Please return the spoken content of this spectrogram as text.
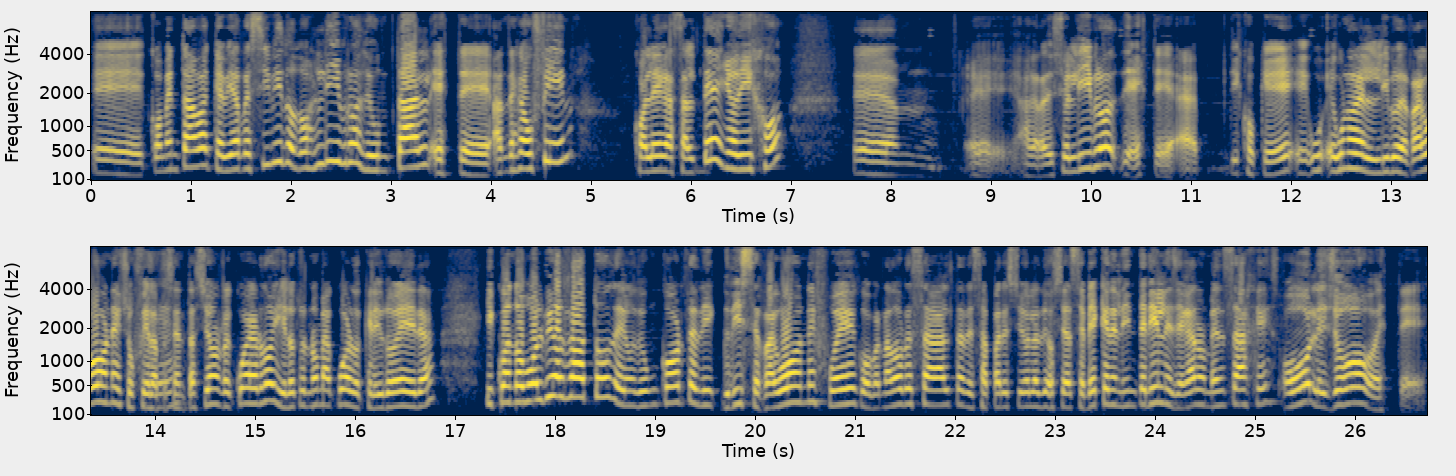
eh, comentaba que había recibido dos libros de un tal este, Andrés Gaufín, colega salteño, dijo, eh, eh, agradeció el libro, este, eh, dijo que eh, uno era el libro de Ragones, yo fui a la presentación, recuerdo, y el otro no me acuerdo qué libro era. Y cuando volvió al rato de, de un corte, di- dice Ragones fue gobernador de Salta, desapareció, la, o sea, se ve que en el interín le llegaron mensajes o leyó, este,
